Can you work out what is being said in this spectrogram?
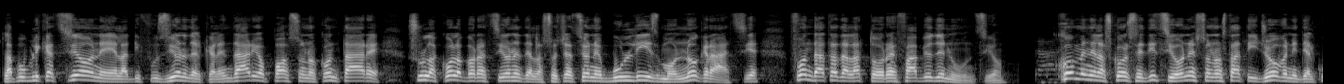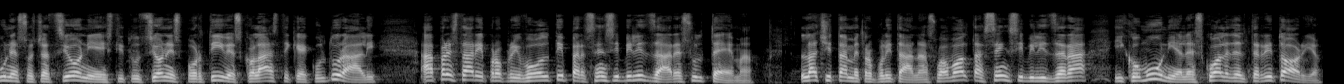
La pubblicazione e la diffusione del calendario possono contare sulla collaborazione dell'associazione Bullismo No Grazie, fondata dall'attore Fabio Denunzio. Come nella scorsa edizione sono stati i giovani di alcune associazioni e istituzioni sportive, scolastiche e culturali a prestare i propri volti per sensibilizzare sul tema. La città metropolitana a sua volta sensibilizzerà i comuni e le scuole del territorio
